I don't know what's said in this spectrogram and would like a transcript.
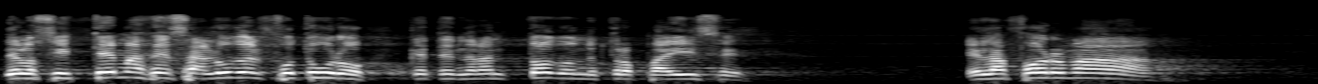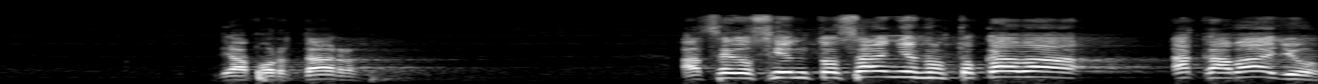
de los sistemas de salud del futuro que tendrán todos nuestros países. Es la forma de aportar Hace 200 años nos tocaba a caballo,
